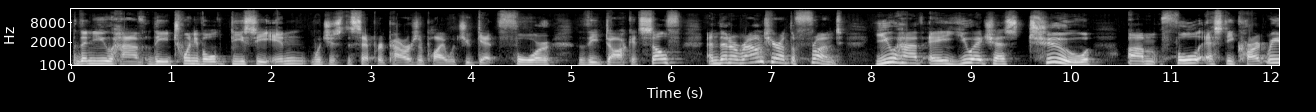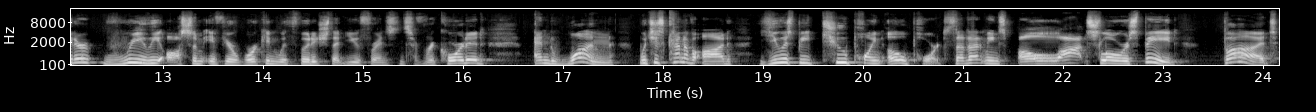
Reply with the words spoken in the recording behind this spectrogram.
then you have the 20 volt DC in, which is the separate power supply which you get for the dock itself. And then around here at the front, you have a UHS 2 um, full SD card reader, really awesome if you're working with footage that you, for instance, have recorded. And one, which is kind of odd, USB 2.0 port. So that means a lot slower speed. But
